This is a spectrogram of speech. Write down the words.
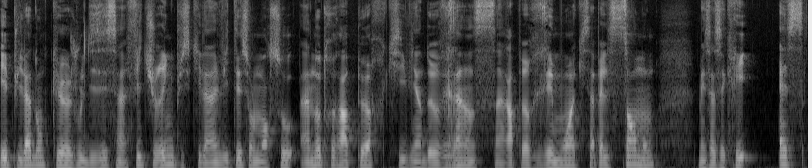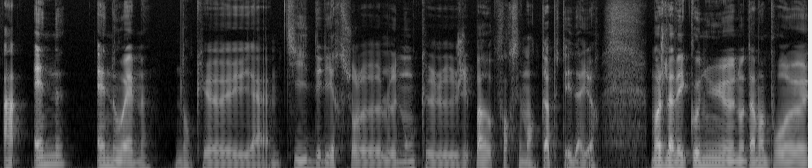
Et puis là, donc, je vous le disais, c'est un featuring puisqu'il a invité sur le morceau un autre rappeur qui vient de Reims, un rappeur rémois qui s'appelle Sans Nom, mais ça s'écrit S-A-N-N-O-M. Donc euh, il y a un petit délire sur le, nom que j'ai pas forcément capté d'ailleurs. Moi je l'avais connu euh, notamment pour euh,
